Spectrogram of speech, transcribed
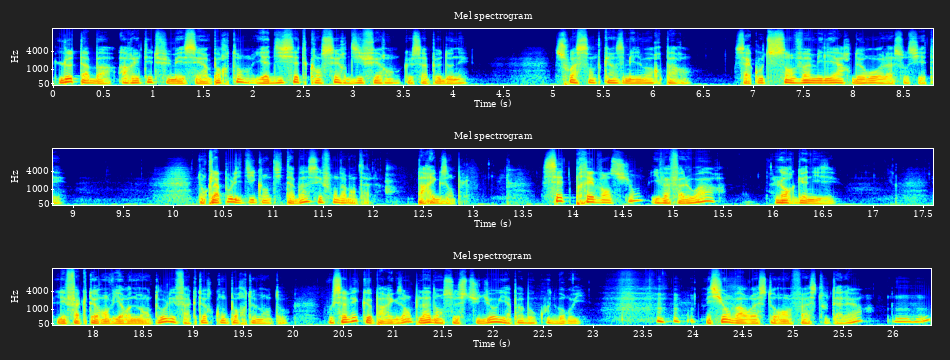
Le tabac, arrêter de fumer, c'est important. Il y a 17 cancers différents que ça peut donner. 75 000 morts par an. Ça coûte 120 milliards d'euros à la société. Donc la politique anti-tabac, c'est fondamental. Par exemple, cette prévention, il va falloir l'organiser. Les facteurs environnementaux, les facteurs comportementaux. Vous savez que par exemple, là, dans ce studio, il n'y a pas beaucoup de bruit. Mais si on va au restaurant en face tout à l'heure, mhm.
